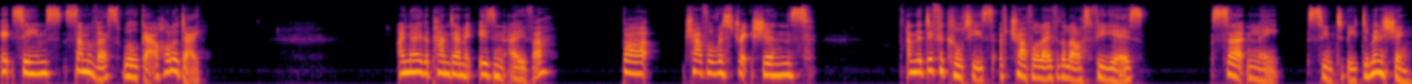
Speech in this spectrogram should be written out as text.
it seems some of us will get a holiday. I know the pandemic isn't over, but travel restrictions and the difficulties of travel over the last few years certainly seem to be diminishing.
